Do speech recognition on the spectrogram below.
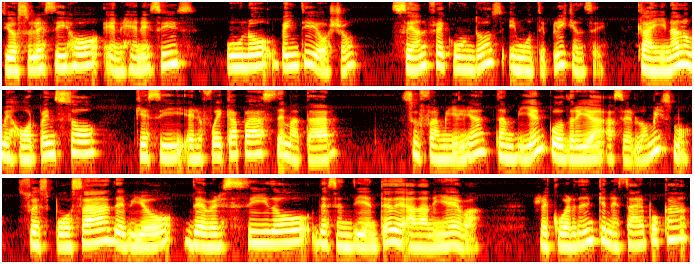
Dios les dijo en Génesis 1:28, sean fecundos y multiplíquense. Caín a lo mejor pensó que si él fue capaz de matar su familia, también podría hacer lo mismo. Su esposa debió de haber sido descendiente de Adán y Eva. Recuerden que en esta época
